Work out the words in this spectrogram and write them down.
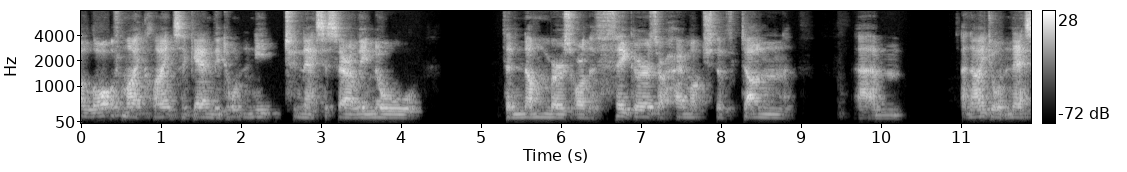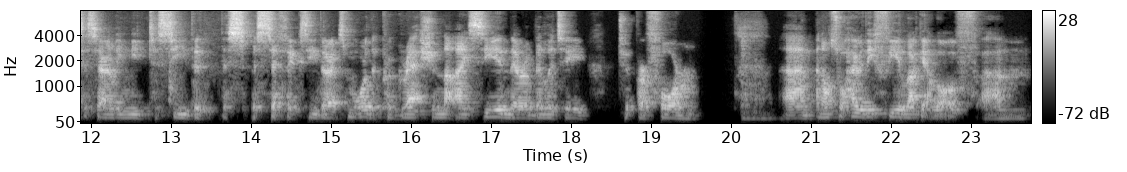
a lot of my clients, again, they don't need to necessarily know the numbers or the figures or how much they've done. Um, and I don't necessarily need to see the, the specifics either. It's more the progression that I see in their ability to perform. Um, and also how they feel. I get a lot of, um,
